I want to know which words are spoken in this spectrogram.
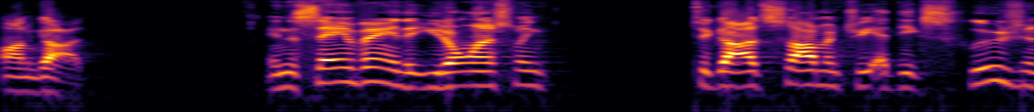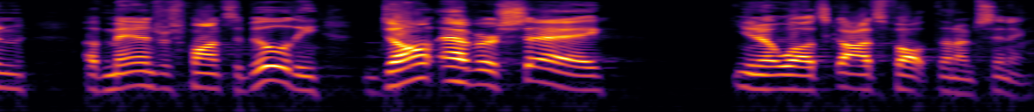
on God. In the same vein that you don't want to swing to God's sovereignty at the exclusion of man's responsibility, don't ever say, you know, well, it's God's fault that I'm sinning.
